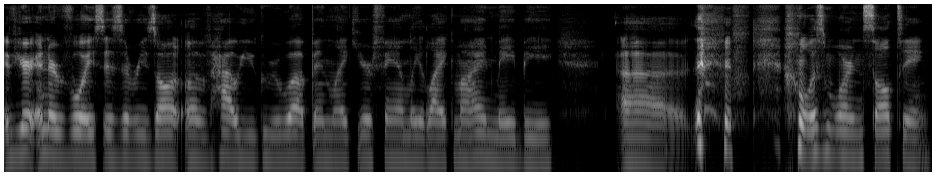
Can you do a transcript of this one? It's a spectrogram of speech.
if your inner voice is a result of how you grew up and like your family like mine maybe uh was more insulting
